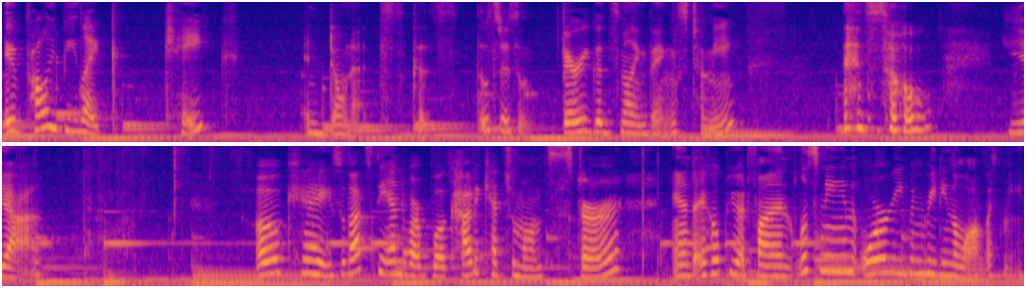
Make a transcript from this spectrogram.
It would probably be like cake and donuts because those are some very good smelling things to me. And so, yeah. Okay, so that's the end of our book, How to Catch a Monster. And I hope you had fun listening or even reading along with me.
